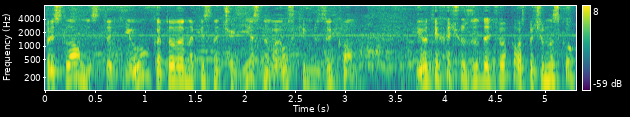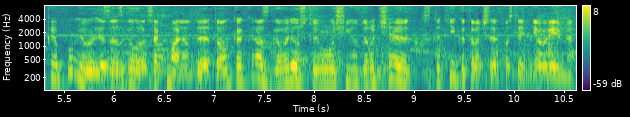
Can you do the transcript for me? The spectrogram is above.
прислал мне статью, которая написана чудесным русским языком. И вот я хочу задать вопрос, причем, насколько я помню из разговора с Акмалем до этого, он как раз говорил, что его очень удручают статьи, которые он читает в последнее время,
